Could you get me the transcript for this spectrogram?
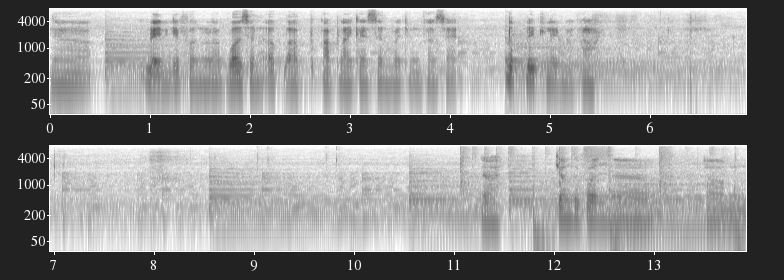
à, đến cái phần là version of, of application và chúng ta sẽ publish lên mà thôi. Rồi trong cái phần uh, um,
